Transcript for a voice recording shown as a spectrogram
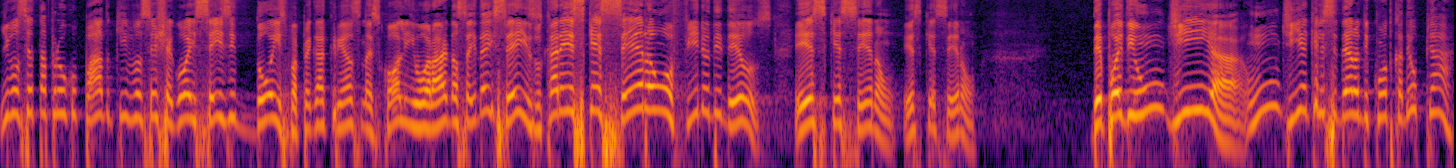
E você está preocupado que você chegou às seis e dois para pegar a criança na escola e o horário da saída é às seis. Os caras esqueceram o Filho de Deus. Esqueceram, esqueceram. Depois de um dia, um dia que eles se deram de conta, cadê o Piá?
